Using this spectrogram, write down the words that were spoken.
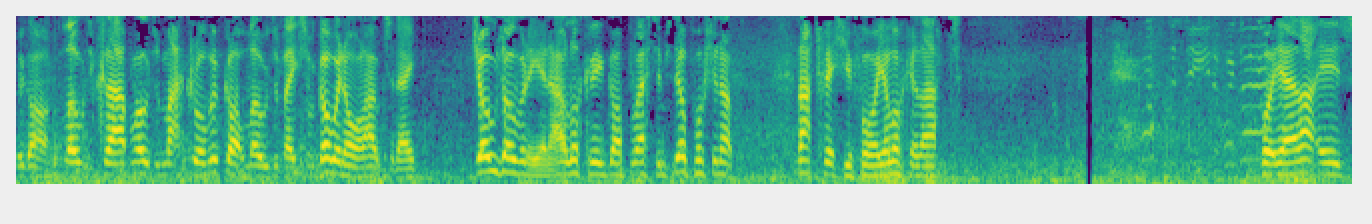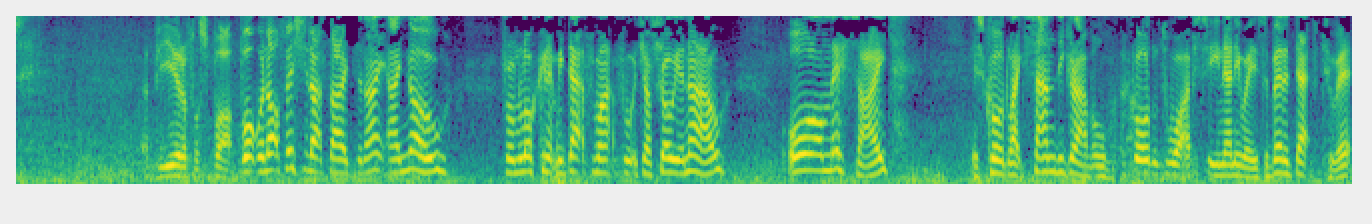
We've got loads of crab, loads of mackerel. We've got loads of bait, so we're going all out today. Joe's over here now. Look at him. God bless him. Still pushing up. That's fishing for you. Look at that. But yeah, that is a beautiful spot. But we're not fishing that side tonight. I know from looking at my depth map, which I'll show you now, all on this side it's called like sandy gravel, according to what I've seen anyway. There's a bit of depth to it,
